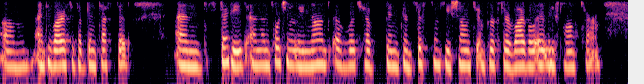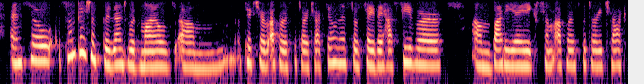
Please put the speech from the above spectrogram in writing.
um, antiviruses have been tested and studied, and unfortunately, none of which have been consistently shown to improve survival, at least long term. And so, some patients present with mild um, picture of upper respiratory tract illness. So, say they have fever, um, body ache, some upper respiratory tract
